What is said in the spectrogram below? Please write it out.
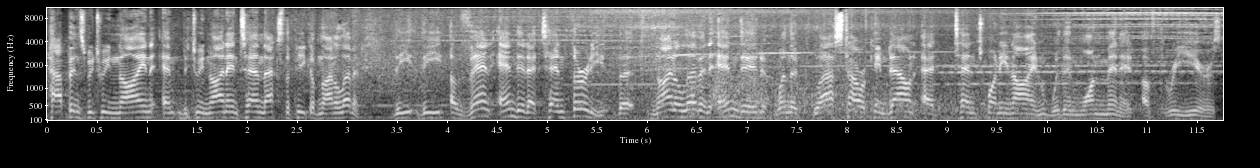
happens between 9 and between 9 and 10. That's the peak of 9-11. The, the event ended at 10.30. The 9-11 ended when the last tower came down at 10.29 within one minute of three years.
